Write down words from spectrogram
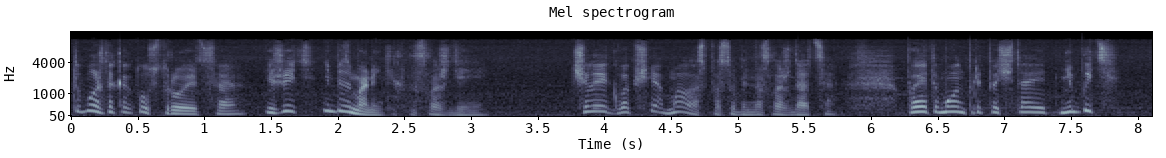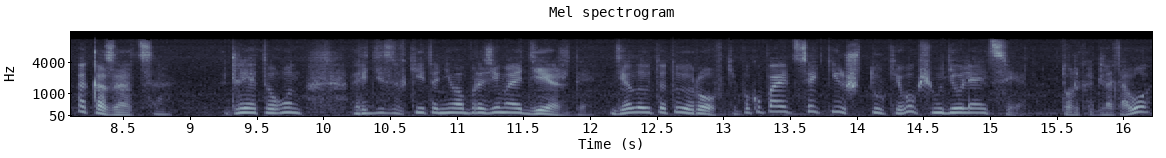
то можно как-то устроиться и жить не без маленьких наслаждений. Человек вообще мало способен наслаждаться, поэтому он предпочитает не быть, а казаться – для этого он рядится в какие-то невообразимые одежды, делает татуировки, покупает всякие штуки, в общем, удивляет свет. Только для того,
